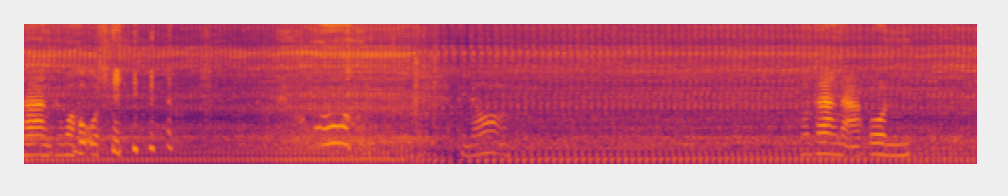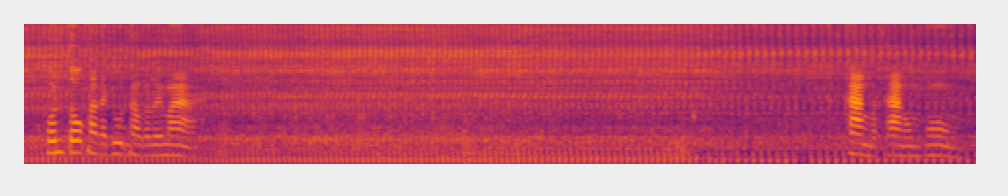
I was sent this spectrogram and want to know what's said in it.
ทางคือมาโหดโอ้พี่น้องคนทางหนาฝนฝนตกมากระยุดเขาก็เลยมาทางกับทางหอมๆ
